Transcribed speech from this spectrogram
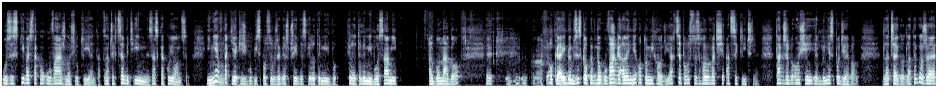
uzyskiwać taką uważność u klienta. To znaczy chcę być inny, zaskakujący. I nie w taki jakiś głupi sposób, że wiesz, przyjdę z fioletowymi, fioletowymi włosami albo nago. Y, y, Okej, bym zyskał pewną uwagę, ale nie o to mi chodzi. Ja chcę po prostu zachowywać się acyklicznie, tak żeby on się jakby nie spodziewał. Dlaczego? Dlatego, że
